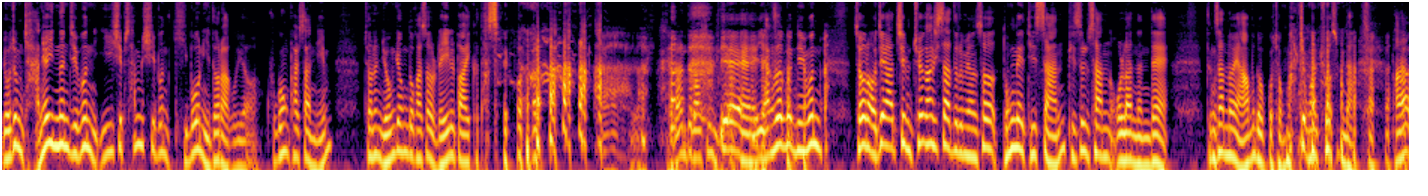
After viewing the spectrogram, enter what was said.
요즘 자녀 있는 집은 20, 30은 기본이더라고요. 9084님, 저는 용경도 가서 레일 바이크 탔어요. 야, 아, 대단들 하십니다. 예, 양성근님은 전 어제 아침 최강시사 들으면서 동네 뒷산, 비슬산 올랐는데 등산로에 아무도 없고 정말 정말 추웠습니다. 봐,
